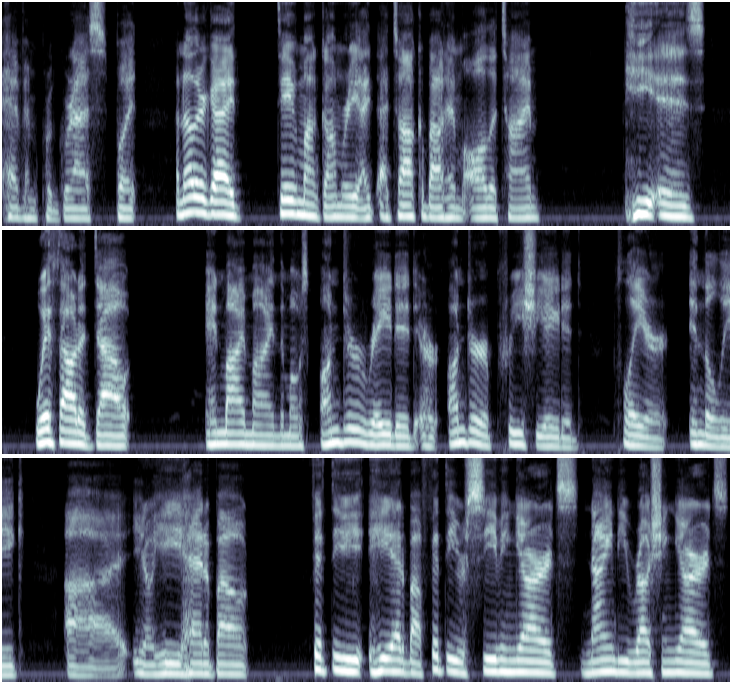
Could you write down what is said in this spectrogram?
have him progress. But another guy, Dave Montgomery, I, I talk about him all the time. He is, without a doubt, in my mind, the most underrated or underappreciated player in the league. Uh, you know, he had about 50, he had about 50 receiving yards, 90 rushing yards.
